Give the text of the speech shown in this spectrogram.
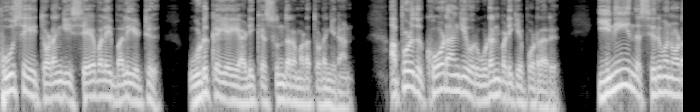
பூசையை தொடங்கி சேவலை பலியிட்டு உடுக்கையை அடிக்க சுந்தரமடத் தொடங்கினான். அப்பொழுது கோடாங்கி ஒரு உடன்படிக்கை போடுறாரு. இனி இந்த சிறுவனோட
